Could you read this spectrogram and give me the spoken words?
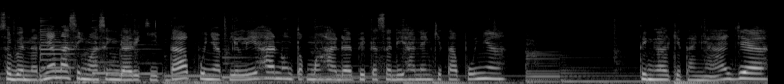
Sebenarnya masing-masing dari kita punya pilihan untuk menghadapi kesedihan yang kita punya. Tinggal kitanya aja,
